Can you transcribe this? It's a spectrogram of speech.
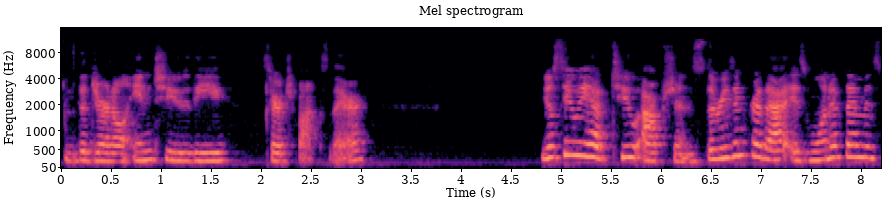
the journal into the search box there. You'll see we have two options. The reason for that is one of them is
